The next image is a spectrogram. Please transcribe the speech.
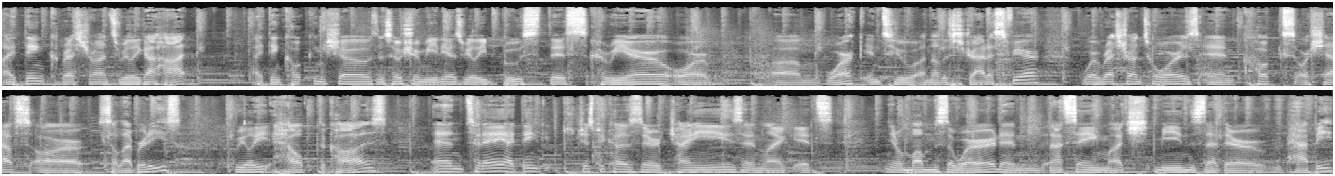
I think restaurants really got hot. I think cooking shows and social medias really boost this career or um, work into another stratosphere where restaurateurs and cooks or chefs are celebrities, really help the cause. And today, I think just because they're Chinese and like it's you know, mum's the word and not saying much means that they're happy.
